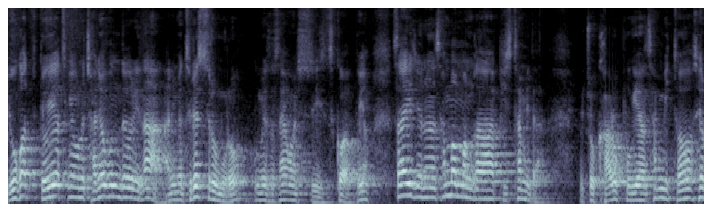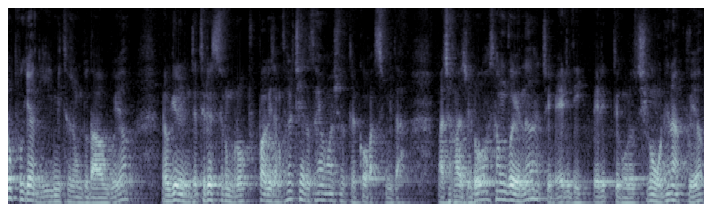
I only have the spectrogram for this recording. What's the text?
요가, 여기 같은 경우는 자녀분들이나 아니면 드레스룸으로 꾸며서 사용하실 수 있을 것 같고요. 사이즈는 3번 방과 비슷합니다. 이쪽 가로 폭이 한 3m, 세로 폭이 한 2m 정도 나오고요. 여기를 이제 드레스룸으로 붙박이장 설치해서 사용하셔도 될 것 같습니다. 마찬가지로 상부에는 지금 LED 매립 등으로 시공을 해놨고요.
